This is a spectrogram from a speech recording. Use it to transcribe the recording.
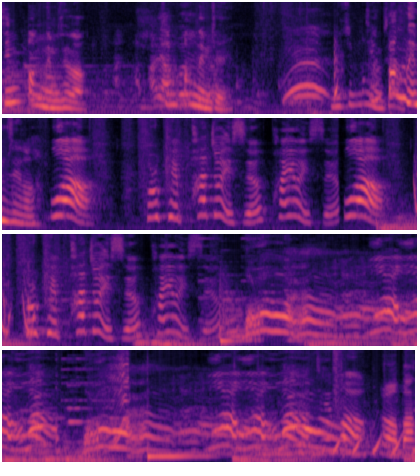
찐빵 냄새 나. 찐빵 냄새. 찐빵 냄새. 빵 냄새 나. 우와! 그렇게 파져 있어요? 파여 있어요? 우와! 그렇게 파져 있어요? 파여 있어요? 우와, 우와, 우와! 우와, 우와, 우와! 대박! 봐봐.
